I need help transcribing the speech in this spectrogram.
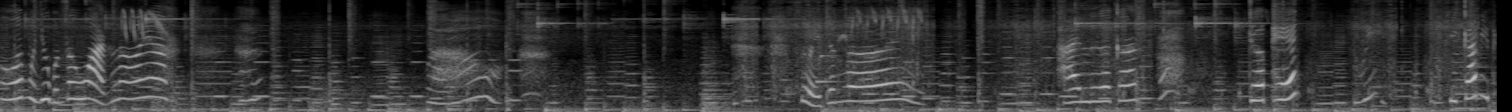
โอ้ยเหมือนอยู่บนสวรรค์เลยอะ วยจังเลยพายเรือกัน เจอเพชรอุ้ยทีก้ามีเพ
